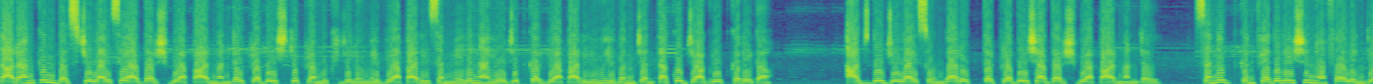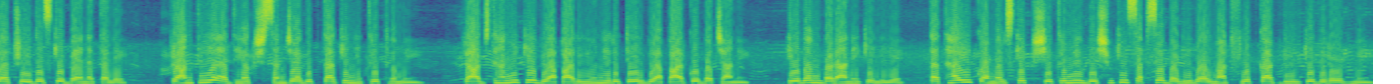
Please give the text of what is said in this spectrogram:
तारांकन 10 जुलाई से आदर्श व्यापार मंडल प्रदेश के प्रमुख जिलों में व्यापारी सम्मेलन आयोजित कर व्यापारियों एवं जनता को जागरूक करेगा। आज 2 जुलाई सोमवार उत्तर प्रदेश आदर्श व्यापार मंडल संयुक्त confederation of all India traders के बैनर तले, प्रांतीय अध्यक्ष संजय गुप्ता के नेतृत्व में, राजधानी के व्यापारियों ने रिटेल व्यापार को बचाने एवं बढ़ाने के लिए, तथा ई कॉमर्स के क्षेत्र में विश्व की सबसे बड़ी वॉलमार्ट फ्लिपकार्ट डील के विरोध में।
